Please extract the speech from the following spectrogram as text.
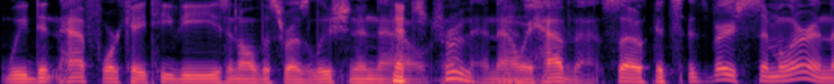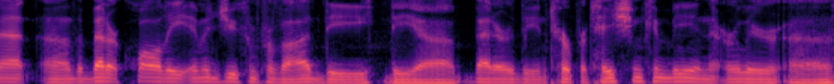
we didn't have 4K TVs and all this resolution. And now, That's true. And, and now yes. we have that. So, it's, it's very similar in that uh, the better quality image you can provide, the, the uh, better the interpretation can be, and the earlier uh,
